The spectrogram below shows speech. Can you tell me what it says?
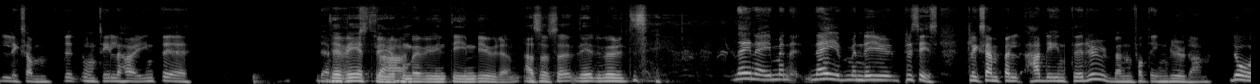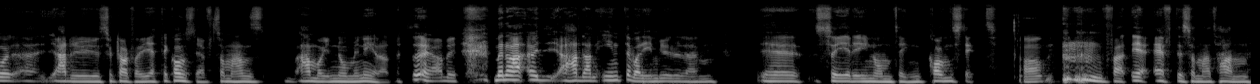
liksom, hon tillhör inte den Det vet vi ju, högsta- hon blev ju inte inbjuden. Alltså, så det, det behöver du inte säga. Nej, nej men, nej, men det är ju precis. Till exempel, hade inte Ruben fått inbjudan, då eh, hade det ju såklart varit jättekonstigt eftersom han, han var ju nominerad. Hade, men eh, hade han inte varit inbjuden eh, så är det ju någonting konstigt. Ja. För, eh, eftersom att han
